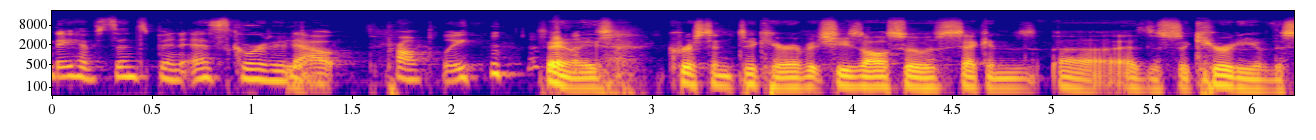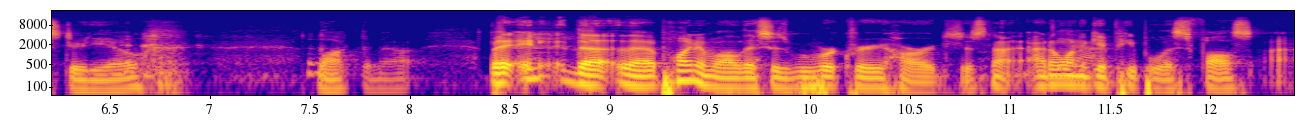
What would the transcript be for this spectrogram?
They have since been escorted Yeah. out promptly. So, anyways, Kristen took care of it. She's also second uh, as the security of the studio. Locked them out. But any, the the point of all this is we work very hard. It's just not. I don't want to give people this false uh,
